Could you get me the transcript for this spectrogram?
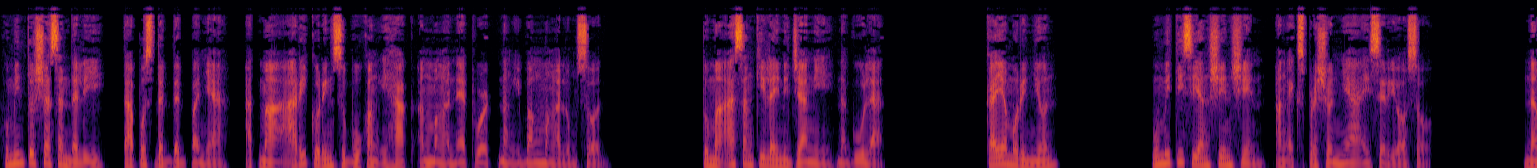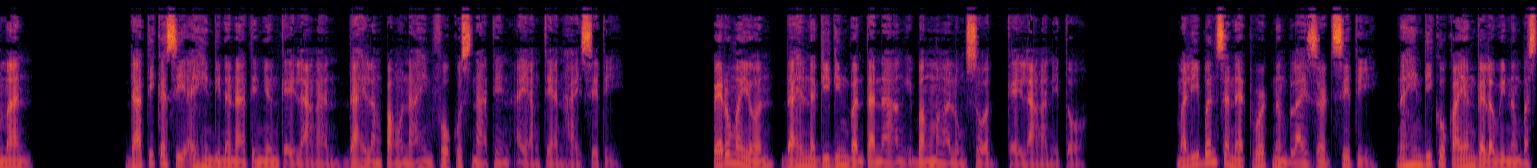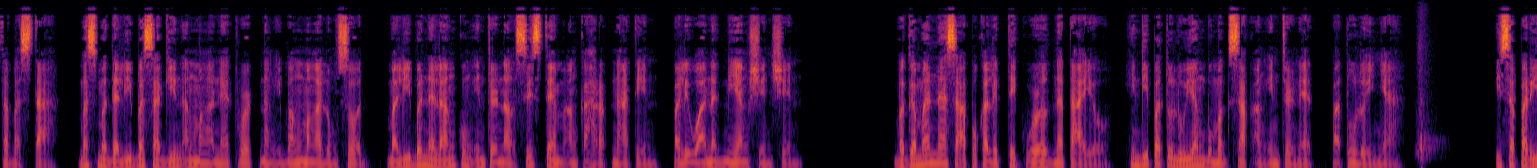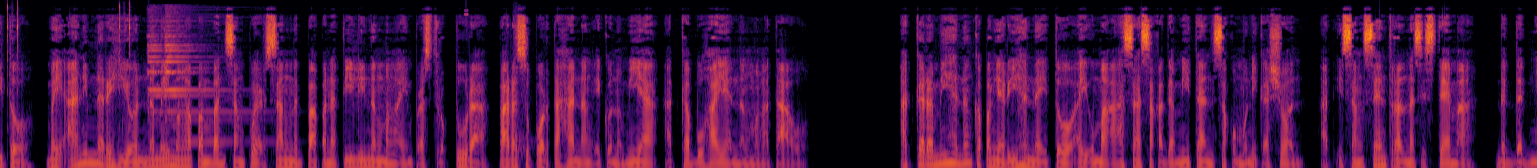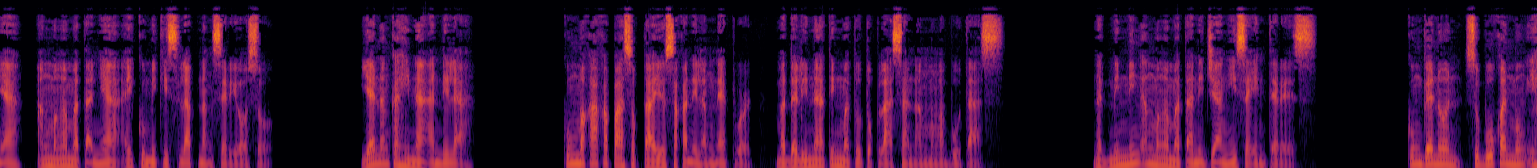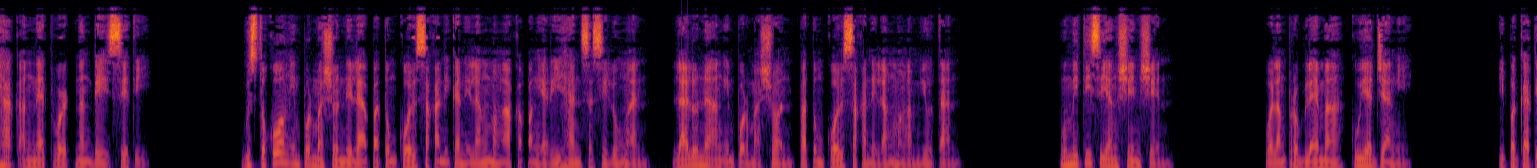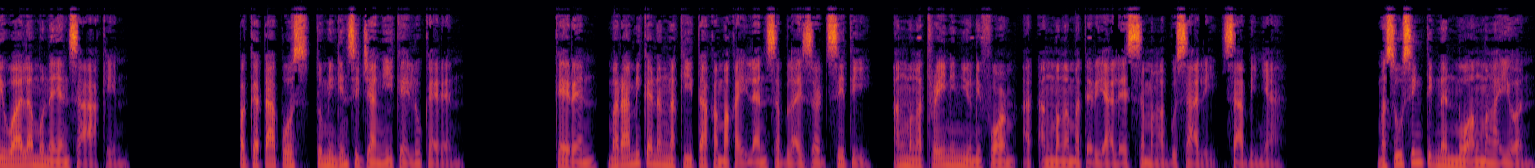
Huminto siya sandali, tapos dagdag pa niya, at maaari ko ring subukang ihack ang mga network ng ibang mga lungsod. Tumaas ang kilay ni Jiangyi, nagulat. Kaya mo rin yun? Umiti siyang Shinshin, ang ekspresyon niya ay seryoso. Naman. Dati kasi ay hindi na natin yun kailangan dahil ang pangunahing focus natin ay ang Tianhai City. Pero ngayon, dahil nagiging banta na ang ibang mga lungsod, kailangan ito. Maliban sa network ng Blizzard City, na hindi ko kayang galawin ng basta-basta, mas madali basagin ang mga network ng ibang mga lungsod, maliban na lang kung internal system ang kaharap natin, paliwanag niyang Shinshin. Bagaman nasa apocalyptic world na tayo, hindi pa tuluyang bumagsak ang internet, patuloy niya. Isa pa rito, may anim na rehiyon na may mga pambansang puwersang nagpapanatili ng mga infrastruktura para suportahan ang ekonomiya at kabuhayan ng mga tao. At karamihan ng kapangyarihan na ito ay umaasa sa kagamitan sa komunikasyon at isang sentral na sistema, dagdag niya, ang mga mata niya ay kumikislap ng seryoso. Yan ang kahinaan nila, kung makakapasok tayo sa kanilang network, madali nating matutuklasan ang mga butas. Nagningning ang mga mata ni Jiang Yi sa interes. Kung ganon, subukan mong ihack ang network ng Day City. Gusto ko ang impormasyon nila patungkol sa kanilang mga kapangyarihan sa silungan, lalo na ang impormasyon patungkol sa kanilang mga mutant. Umiti siyang Shinshin. Walang problema, Kuya Jiang Yi. Ipagkatiwala mo na yan sa akin. Pagkatapos, tumingin si Jiang Yi kay Lukeren. Karen, marami ka nang nakita kamakailan sa Blizzard City, ang mga training uniform at ang mga materyales sa mga gusali, sabi niya. Masusing tignan mo ang mga yon.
